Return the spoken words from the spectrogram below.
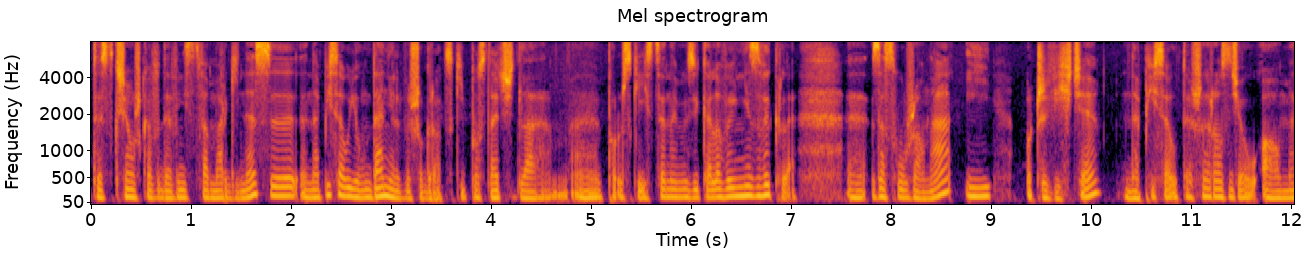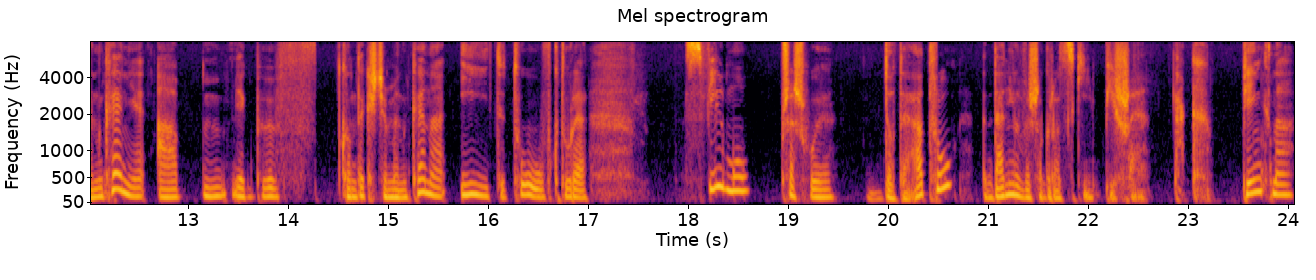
To jest książka wydawnictwa Marginesy. Napisał ją Daniel Wyszogrodzki, postać dla y, polskiej sceny musicalowej niezwykle y, zasłużona i oczywiście napisał też rozdział o Menkenie, a mm, jakby w kontekście Menkena i tytułów, które z filmu przeszły do teatru, Daniel Wyszogrodzki pisze tak. Piękna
